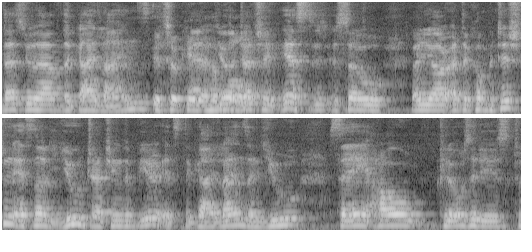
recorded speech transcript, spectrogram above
that, you have the guidelines. It's okay to have you're both. judging. Yes. So when you are at the competition, it's not you judging the beer; it's the guidelines, and you say how close it is to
